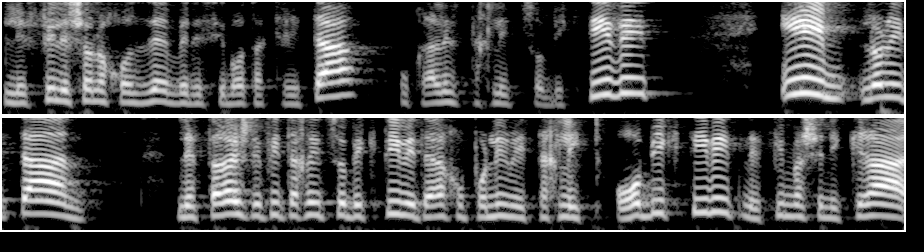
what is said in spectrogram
לפי לשון החוזה ונסיבות הכריתה, הוא כלל תכלית סובייקטיבית. אם לא ניתן לפרש לפי תכלית סובייקטיבית, אנחנו פונים לתכלית אובייקטיבית, לפי מה שנקרא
